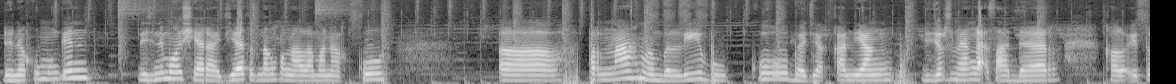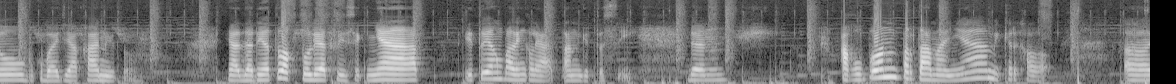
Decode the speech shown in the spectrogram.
dan aku mungkin di sini mau share aja tentang pengalaman aku uh, pernah membeli buku bajakan yang jujur sebenarnya nggak sadar kalau itu buku bajakan gitu. Nyadarnya tuh waktu lihat fisiknya itu yang paling kelihatan gitu sih. Dan aku pun pertamanya mikir kalau uh,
